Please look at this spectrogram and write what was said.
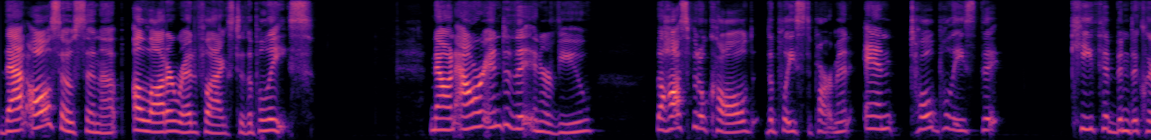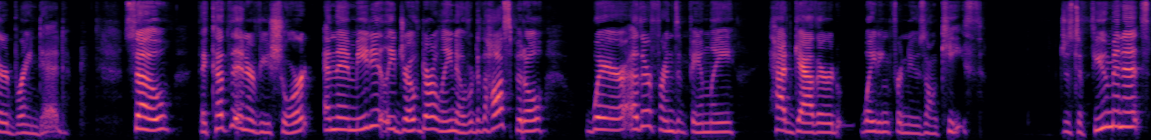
That also sent up a lot of red flags to the police. Now, an hour into the interview, the hospital called the police department and told police that Keith had been declared brain dead. So they cut the interview short and they immediately drove Darlene over to the hospital where other friends and family had gathered waiting for news on Keith. Just a few minutes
